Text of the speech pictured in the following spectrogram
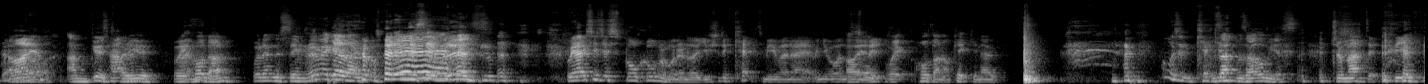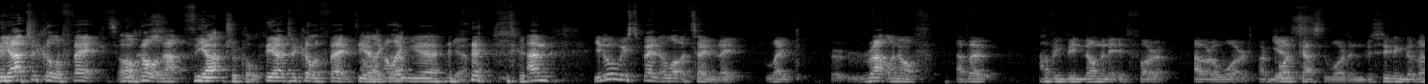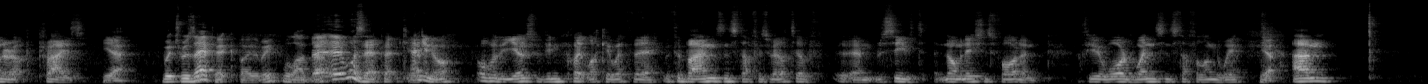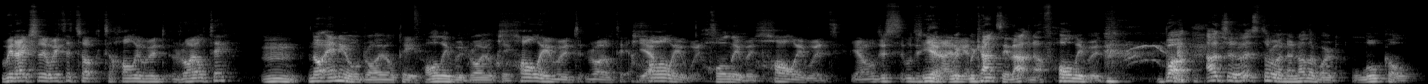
How are you? I'm good. What's How are happening? you? Wait, I'm- hold on. We're in the same room together. We're in the same room. We actually just spoke over one another. You should have kicked me when I when you wanted Oh to yeah. speak. Wait, hold on. I'll kick you now. I wasn't kicking. Was that was that obvious? Dramatic, the- theatrical effect. We'll Oh. call it that. Theatrical. Theatrical effect. Yeah, I like like, that. yeah. um, you know, we've spent a lot of time, right, like rattling off about having been nominated for our award, our Yes. podcast award, and receiving the runner-up prize. Yeah. Which was epic, by the way. We'll add that. it was epic, Yeah. and you know, over the years we've been quite lucky with the with the bands and stuff as well to have um, received nominations for and a few award wins and stuff along the way. Yeah. Um, we're actually away to talk to Hollywood royalty, Mm, not any old royalty. Hollywood royalty. Hollywood royalty, Yeah. Hollywood, Hollywood. Hollywood. Yeah, we'll just we'll just do Yeah, that we, again. we can't say that enough. Hollywood. but actually, let's throw in another word. Local.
